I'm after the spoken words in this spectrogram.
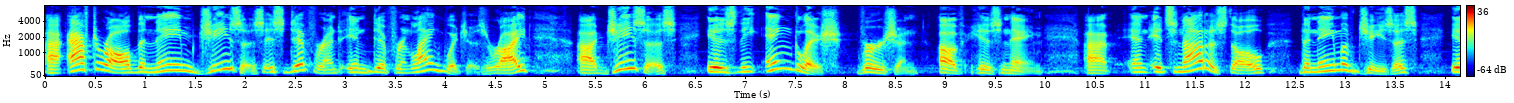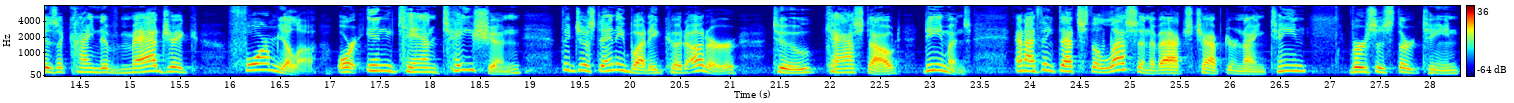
Uh, after all, the name Jesus is different in different languages, right? Uh, Jesus is the English version of his name. Uh, and it's not as though the name of Jesus is a kind of magic formula or incantation that just anybody could utter to cast out demons. And I think that's the lesson of Acts chapter 19 verses 13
